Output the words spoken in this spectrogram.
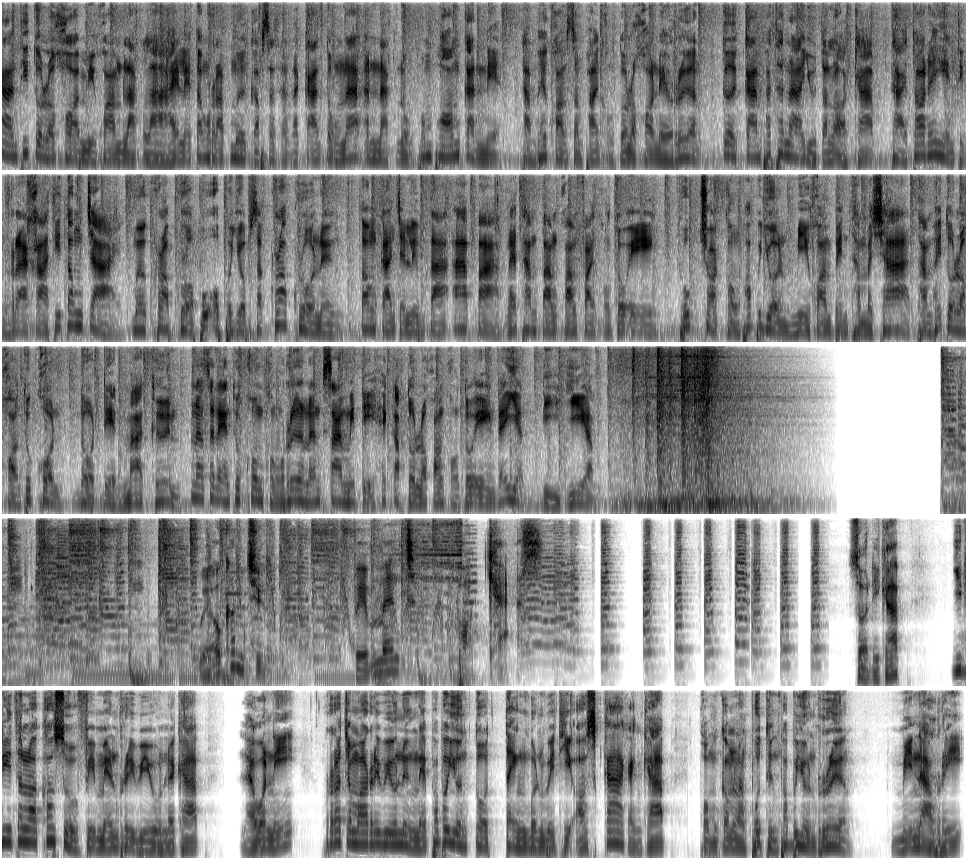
การที่ตัวละครมีความหลากหลาย และต้องรับมือกับสถานการณ์ตรงหน้าอันหนักหน่วงพร้อมๆ กันเนี่ยทำให้ความสัมพันธ์ของตัวละครในเรื่อง เกิดการพัฒนาอยู่ตลอดครับ ถ่ายทอดให้เห็นถึงราคาที่ต้องจ่าย เมื่อครอบครัวผู้อพยพสักครอบครัวหนึ่ง ต้องการจะลืมตาอ้าปาก และทำตามความฝันของตัวเอง ทุกช็อตของภาพยนตร์มีความเป็นธรรมชาติทำให้ตัวละครทุกคนโดดเด่นมากขึ้นนักแสดงทุกคนของเรื่องนั้นสร้างมิติให้กับตัวละครของตัวเองได้อย่างดีเยี่ยม Welcome to Filment Podcast สวัสดีครับ ยินดีต้อนรับเข้าสู่ฟิเมนรีวิวนะครับ แล้ววันนี้เราจะมารีวิวหนึ่งในภาพยนตร์ตัวเต็งบนเวทีออสการ์กันครับ ผมกำลังพูดถึงภาพยนตร์เรื่องมินาริ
